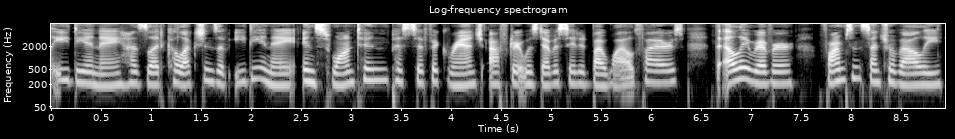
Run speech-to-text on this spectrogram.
eDNA has led collections of eDNA in Swanton Pacific Ranch after it was devastated by wildfires, the LA River, farms in Central Valley,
